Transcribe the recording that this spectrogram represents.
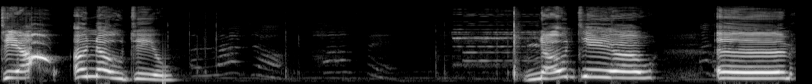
Deal or no deal? No deal. Um,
